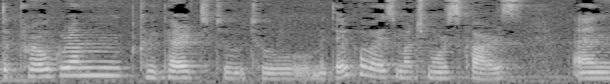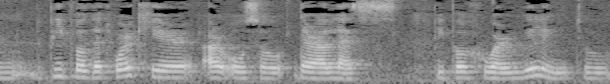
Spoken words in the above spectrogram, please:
the program compared to, to Metelkova is much more scarce and the people that work here are also there are less people who are willing to,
